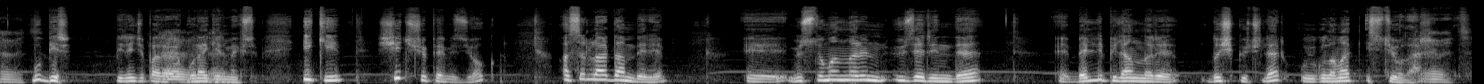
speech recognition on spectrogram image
Evet. Bu bir. Birinci paragraf Evet, buna evet. girmek istiyorum. İki, hiç şüphemiz yok. Asırlardan beri e, Müslümanların üzerinde e, belli planları dış güçler uygulamak istiyorlar. Evet.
